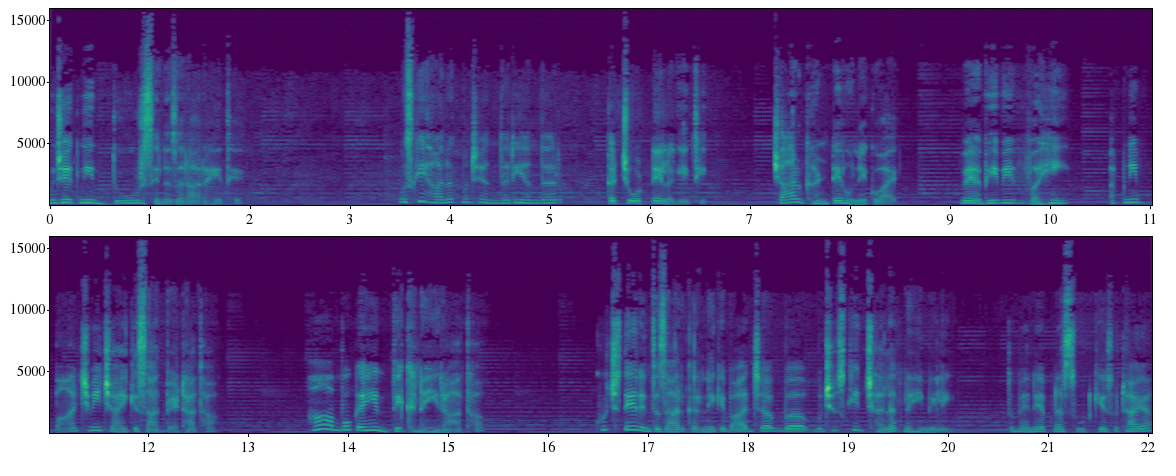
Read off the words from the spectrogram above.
मुझे इतनी दूर से नज़र आ रहे थे। उसकी हालत मुझे अंदर ही अंदर कचोटने लगी थी। चार घंटे होने को आए। मैं अभी भी वहीं अपनी पांचवी चाय के साथ बैठा था। हाँ अब वो कहीं दिख नहीं रहा था। कुछ देर इंतज़ार करने के बाद जब मुझे उसकी झलक नहीं मिली तो मैंने अपना सूटकेस उठाया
